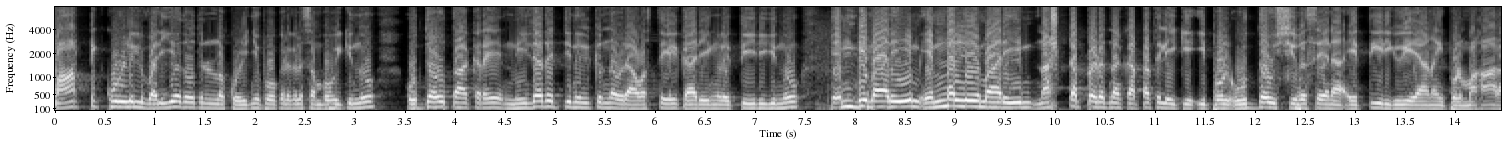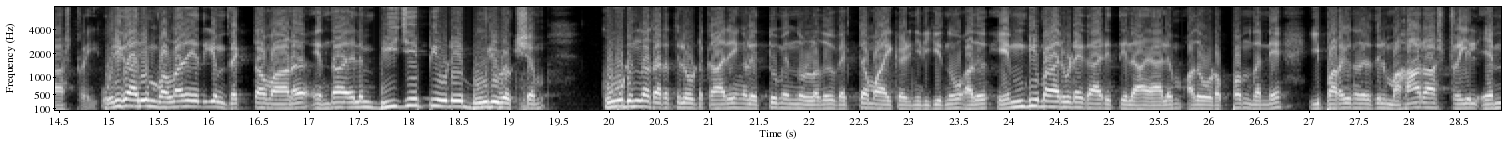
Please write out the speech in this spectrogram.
പാർട്ടിക്കുള്ളിൽ വലിയ തോതിലുള്ള കൊഴിഞ്ഞുപോക്കലുകൾ സംഭവിക്കുന്നു. ഉദ്ധവ് താക്കറെ നിലതെറ്റി നിൽക്കുന്ന ഒരു അവസ്ഥയിൽ കാര്യങ്ങൾ എത്തിയിരിക്കുന്നു. എം പിമാരെയും എം എൽ എമാരെയും നഷ്ടപ്പെടുന്ന ഘട്ടത്തിലേക്ക് ഇപ്പോൾ ഉദ്ധവ് ശിവസേന എത്തിയിരിക്കുകയാണ് ഇപ്പോൾ മഹാരാഷ്ട്രയിൽ. ഒരു കാര്യം വളരെയധികം വ്യക്തമാണ്. എന്തായാലും ബി ജെ പിയുടെ ഭൂരിപക്ഷം കൂടുന്ന തരത്തിലോട്ട് കാര്യങ്ങൾ എത്തുമെന്നുള്ളത് വ്യക്തമായി കഴിഞ്ഞിരിക്കുന്നു. അത് എം പിമാരുടെ കാര്യത്തിലായാലും അതോടൊപ്പം തന്നെ ഈ പറയുന്ന തരത്തിൽ മഹാരാഷ്ട്രയിൽ എം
